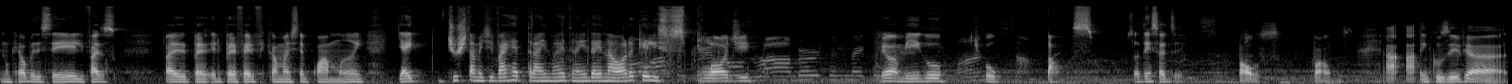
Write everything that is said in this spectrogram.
não quer obedecer ele, faz, faz, ele prefere ficar mais tempo com a mãe. E aí, justamente, vai retraindo, vai retraindo, aí na hora que ele explode, meu amigo, tipo, palmas. Só tem isso a dizer. Palmas. Palmas. A- a- inclusive, a,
